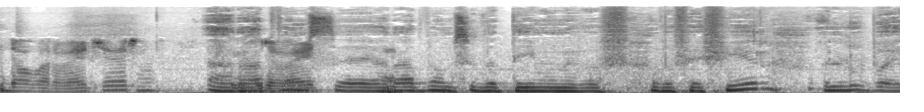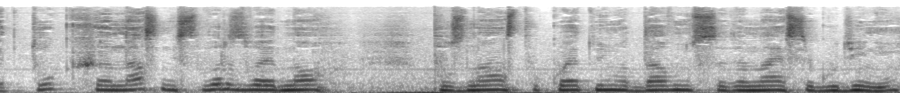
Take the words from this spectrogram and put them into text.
Добър вечер. Радвам се, радвам се да те имаме в, в ефир. Люба е тук. Нас ни свързва едно познанство, което има давно 17 години.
